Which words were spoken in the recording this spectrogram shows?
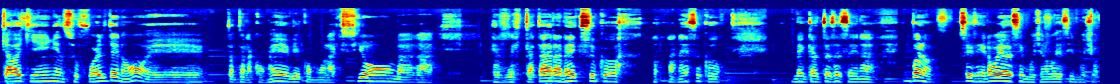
cada quien en su fuerte, ¿no? Eh, tanto la comedia como la acción, el rescatar a Netsuko, a Netsuko me encantó esa escena. Bueno, sí, sí, no voy a decir mucho, no voy a decir mucho.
